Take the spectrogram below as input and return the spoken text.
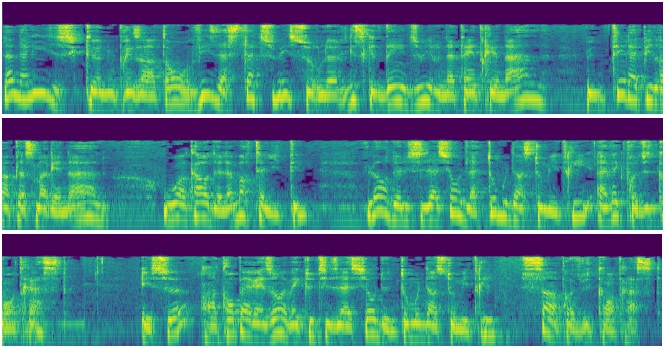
L'analyse que nous présentons vise à statuer sur le risque d'induire une atteinte rénale, une thérapie de remplacement rénal ou encore de la mortalité lors de l'utilisation de la tomodensitométrie avec produit de contraste, et ce, en comparaison avec l'utilisation d'une tomodensitométrie sans produit de contraste.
